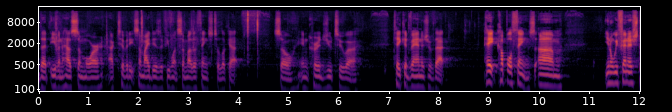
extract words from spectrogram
that even has some more activity, some ideas if you want some other things to look at. So, encourage you to uh, take advantage of that. Hey, a couple of things. Um, you know, we finished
